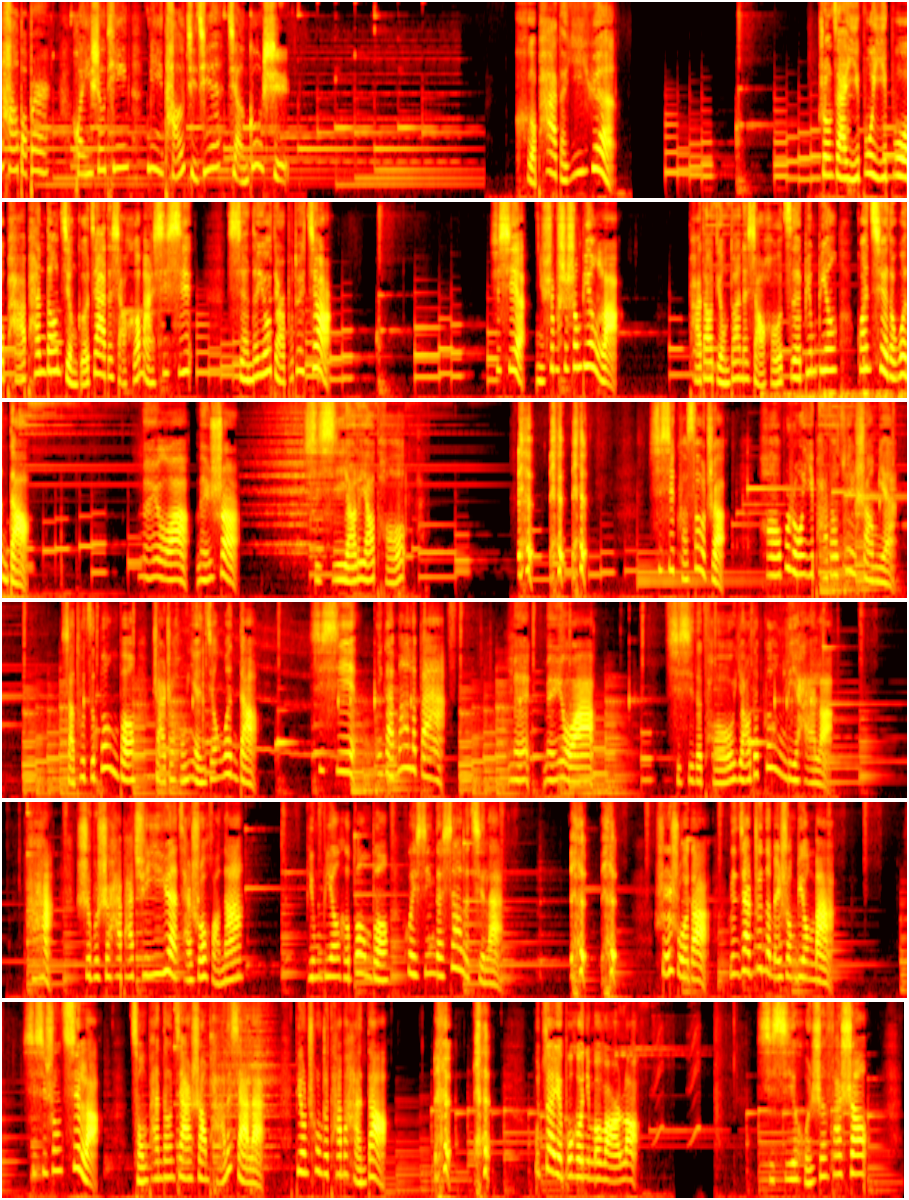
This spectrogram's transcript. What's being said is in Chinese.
你好，宝贝儿，欢迎收听蜜桃姐姐讲故事。可怕的医院，正在一步一步爬攀登井格架的小河马西西，显得有点不对劲儿。西西，你是不是生病了？爬到顶端的小猴子冰冰关切地问道。没有啊，没事儿。西西摇了摇头，西西咳嗽着，好不容易爬到最上面。小兔子蹦蹦眨着红眼睛问道：“西西，你感冒了吧？”“没，没有啊。”西西的头摇得更厉害了。哈哈，是不是害怕去医院才说谎呢？冰冰和蹦蹦会心的笑了起来。谁说的？人家真的没生病嘛！西西生气了，从攀登架上爬了下来，并冲着他们喊道：“ 我再也不和你们玩了。”西西浑身发烧，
